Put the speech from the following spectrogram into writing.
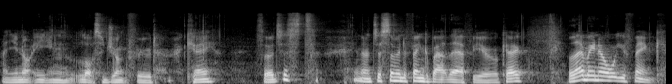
and you're not eating lots of junk food, okay? So just, you know, just something to think about there for you, okay? Let me know what you think.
